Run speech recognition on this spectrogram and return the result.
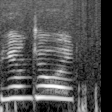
Hope you enjoyed.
